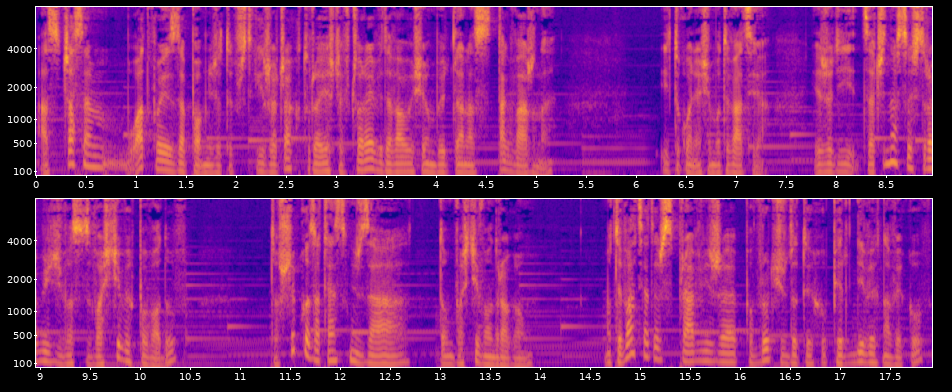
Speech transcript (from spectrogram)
A z czasem łatwo jest zapomnieć o tych wszystkich rzeczach, które jeszcze wczoraj wydawały się być dla nas tak ważne. I tu kłania się motywacja. Jeżeli zaczynasz coś robić z właściwych powodów, to szybko zatęsknisz za tą właściwą drogą. Motywacja też sprawi, że powrócisz do tych upierdliwych nawyków,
